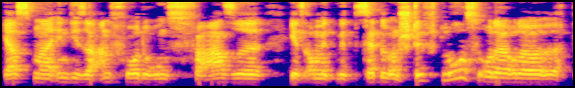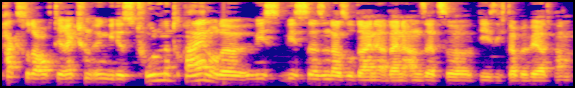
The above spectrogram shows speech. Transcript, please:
erstmal in dieser Anforderungsphase jetzt auch mit, mit Zettel und Stift los oder, oder packst du da auch direkt schon irgendwie das Tool mit rein oder wie, ist, wie ist, sind da so deine, deine Ansätze, die sich da bewährt haben?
